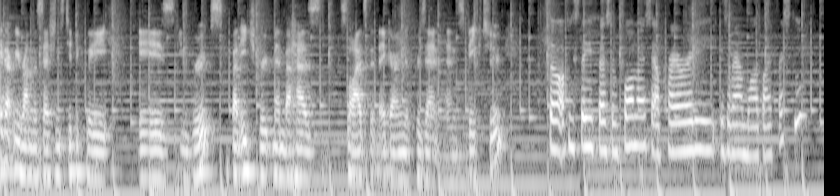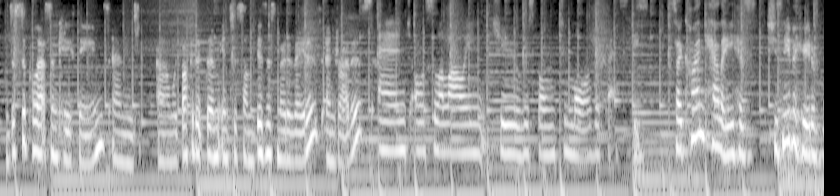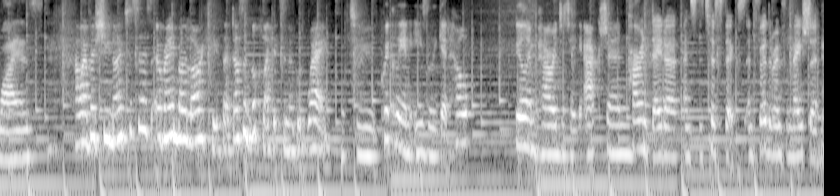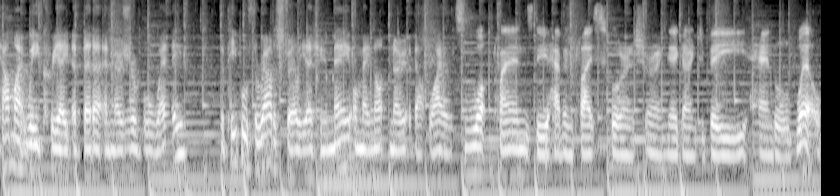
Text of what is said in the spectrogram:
way that we run the sessions typically is in groups, but each group member has slides that they're going to present and speak to. So obviously, first and foremost, our priority is around wildlife rescue. Just to pull out some key themes, and um, we bucketed them into some business motivators and drivers. And also allowing to respond to more requests. So Kind Kelly has, she's never heard of wires. However, she notices a rainbow lorikeet that doesn't look like it's in a good way. To quickly and easily get help, feel empowered to take action. Current data and statistics and further information. How might we create a better and measurable way for people throughout Australia who may or may not know about wires? What plans do you have in place for ensuring they're going to be handled well?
